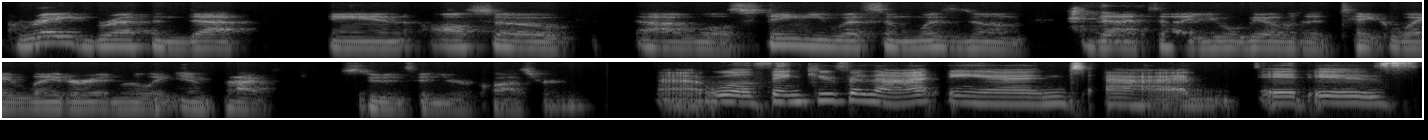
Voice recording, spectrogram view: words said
great breadth and depth, and also uh, will sting you with some wisdom that uh, you will be able to take away later and really impact students in your classroom. Uh, well, thank you for that. And uh, it is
